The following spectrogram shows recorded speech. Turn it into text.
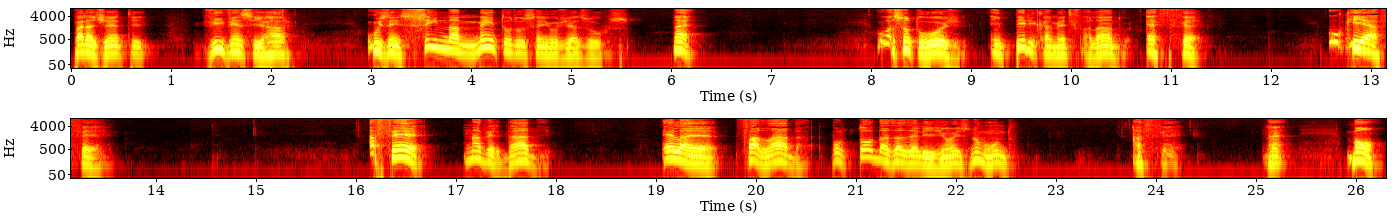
para a gente vivenciar os ensinamentos do Senhor Jesus, né? O assunto hoje, empiricamente falando, é fé. O que é a fé? A fé, na verdade, ela é falada por todas as religiões no mundo. A fé, né? Bom,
